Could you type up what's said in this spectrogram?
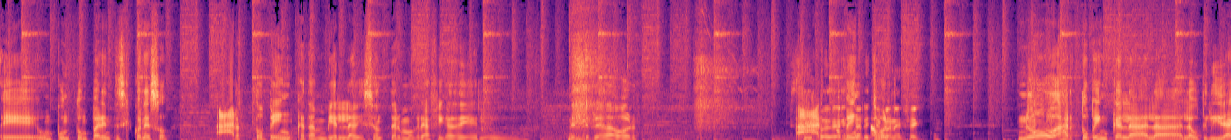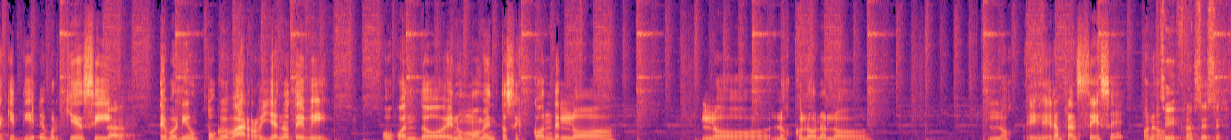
eh, un, punto, un paréntesis con eso. Harto penca también la visión termográfica del, depredador. Sí, puede estar hecho con efecto. No, harto penca la, la, utilidad que tiene, porque si te ponía un poco de barro y ya no te ve, o cuando en un momento se esconden los los, los colonos, los, los eh, ¿eran franceses o no? Sí, franceses.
